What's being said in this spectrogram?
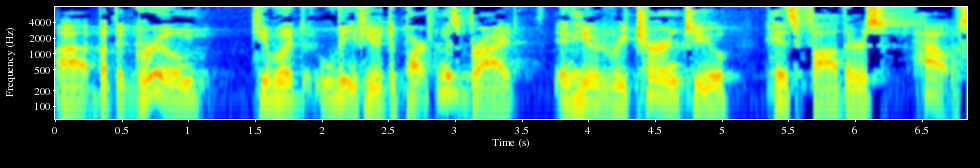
uh, but the groom, he would leave. He would depart from his bride, and he would return to his father's house.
